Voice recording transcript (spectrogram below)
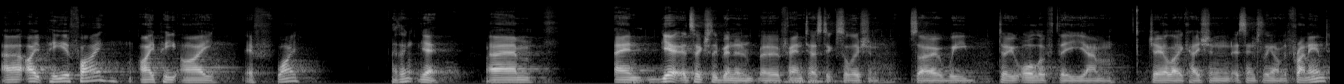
Uh, IPFI, IPIFY, I think, yeah. Um, and yeah, it's actually been a, a, fantastic solution. So we do all of the um, geolocation essentially on the front end,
